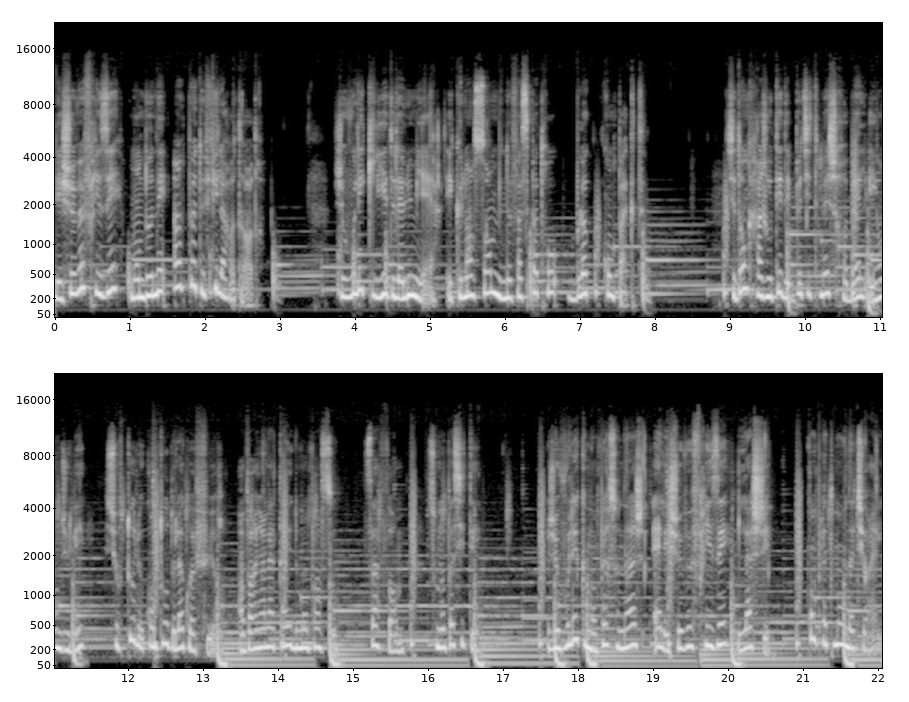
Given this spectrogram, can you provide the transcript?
Les cheveux frisés m'ont donné un peu de fil à retordre. Je voulais qu'il y ait de la lumière et que l'ensemble ne fasse pas trop bloc compact. J'ai donc rajouté des petites mèches rebelles et ondulées sur tout le contour de la coiffure, en variant la taille de mon pinceau, sa forme, son opacité. Je voulais que mon personnage ait les cheveux frisés lâchés, complètement naturels.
